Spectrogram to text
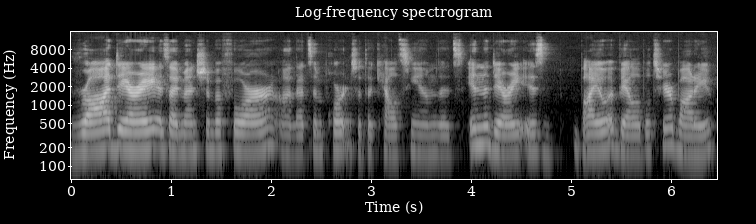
Raw dairy, as I mentioned before, uh, that's important so the calcium that's in the dairy is bioavailable to your body.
